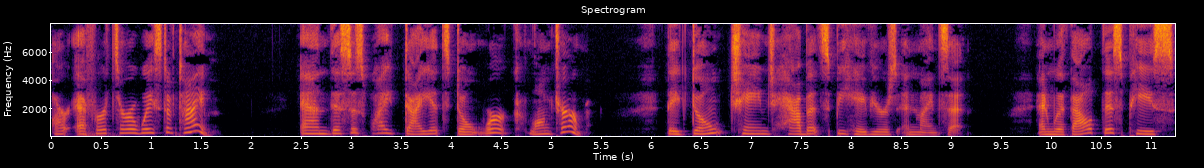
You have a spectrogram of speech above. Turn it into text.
our efforts are a waste of time. And this is why diets don't work long term. They don't change habits, behaviors, and mindset. And without this piece,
